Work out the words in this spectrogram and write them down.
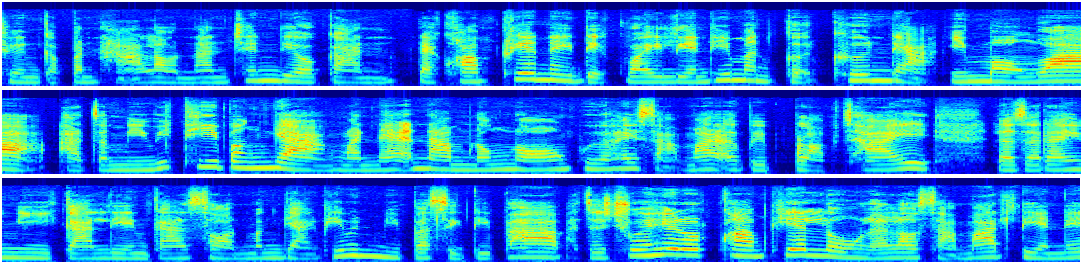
ชิญกับปัญหาเหล่านั้น เช่นเดียวกัน แต่ความเครียดในเด็กวัยเรียนที่มันเกิดขึ้นเนี่ยอิมมองว่าอาจจะมีวิธีบางอย่างมาแนะนำน้องๆ เพื่อให้สามารถเอาไปปรับใช้ เราจะได้มีการเรียนการสอนบางอย่างที่มันมีประสิทธิภาพ อาจจะช่วยให้ลดความเครียดลง และเราสามารถเรียนได้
